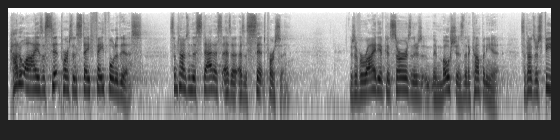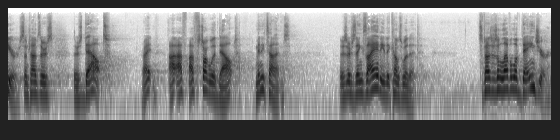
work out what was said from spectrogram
How do I, as a sent person, stay faithful to this? Sometimes in this status as a, as a sent person. There's a variety of concerns and there's emotions that accompany it. Sometimes there's fear, sometimes there's, there's doubt, right? I, have I've struggled with doubt many times. There's, there's anxiety that comes with it. Sometimes there's a level of danger.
